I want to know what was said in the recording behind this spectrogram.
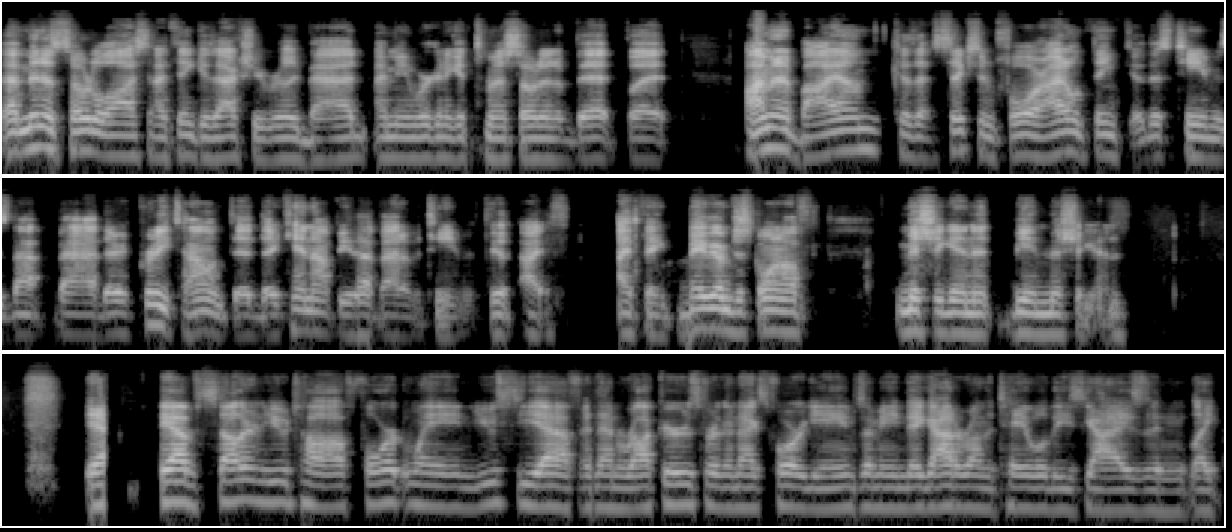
that Minnesota loss I think is actually really bad. I mean, we're gonna get to Minnesota in a bit, but I'm gonna buy them because at six and four, I don't think this team is that bad. They're pretty talented. They cannot be that bad of a team. I I I think maybe I'm just going off Michigan it being Michigan. Yeah, they have Southern Utah, Fort Wayne, UCF, and then Rutgers for the next four games. I mean, they got to run the table these guys and like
